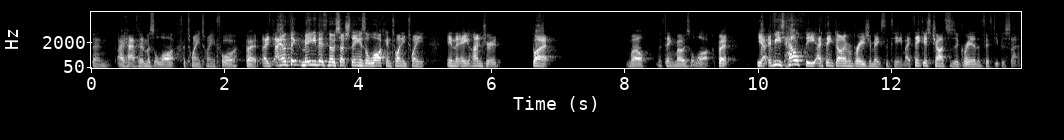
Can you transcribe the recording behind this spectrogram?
then I have him as a lock for 2024. But I, I, don't think maybe there's no such thing as a lock in 2020 in the 800. But well, I think Mo's a lock. But yeah, if he's healthy, I think Donavan Brazier makes the team. I think his chances are greater than 50%.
